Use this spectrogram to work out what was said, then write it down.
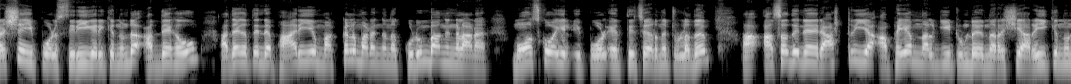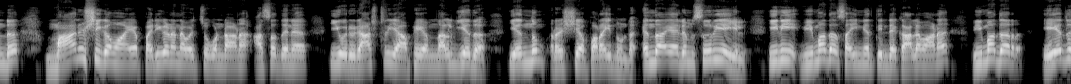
റഷ്യ ഇപ്പോൾ സ്ഥിരീകരിക്കുന്നുണ്ട്. അദ്ദേഹവും അദ്ദേഹത്തിന്റെ ഭാര്യയും മക്കളും അടങ്ങുന്ന കുടുംബാംഗങ്ങളാണ് മോസ്കോയിൽ ഇപ്പോൾ എത്തിച്ചേർന്നിട്ടുള്ളത്. അസദിന് രാഷ്ട്രീയ അഭയം നൽകിയിട്ടുണ്ട് എന്ന് റഷ്യ അറിയിക്കുന്നുണ്ട്. മാനുഷികമായ പരിഗണന വെച്ചുകൊണ്ടാണ് അസദിന് ഈ ഒരു രാഷ്ട്രീയ അഭയം നൽകിയത് എന്നും റഷ്യ പറയുന്നുണ്ട്. എന്തായാലും സിറിയയിൽ ഇനി വിമത സൈന്യത്തിന്റെ കാലമാണ്. വിമതർ ഏത്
